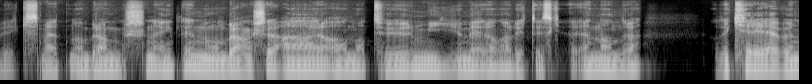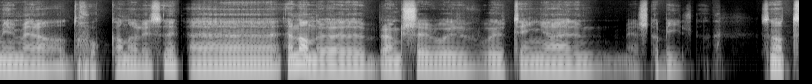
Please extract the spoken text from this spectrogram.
virksomheten og bransjen, egentlig. Noen bransjer er av natur mye mer analytiske enn andre. Og det krever mye mer adhoc-analyser eh, enn andre bransjer hvor, hvor, ting er mer stabilt. Sånn at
